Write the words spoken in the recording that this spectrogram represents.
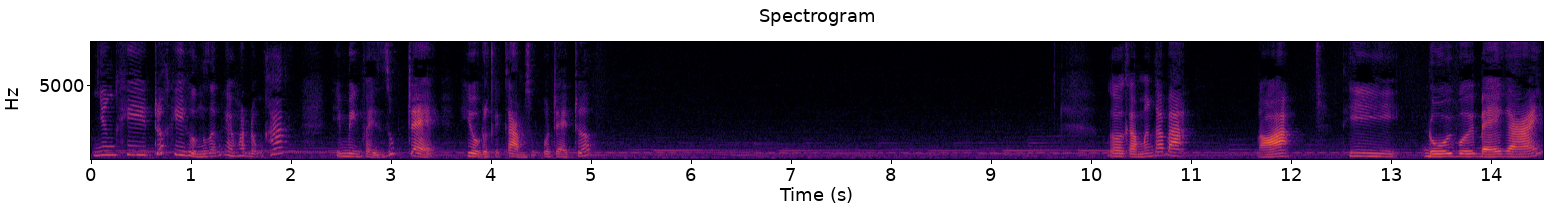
Nhưng khi trước khi hướng dẫn cái hoạt động khác thì mình phải giúp trẻ hiểu được cái cảm xúc của trẻ trước. Rồi cảm ơn các bạn. Đó thì đối với bé gái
